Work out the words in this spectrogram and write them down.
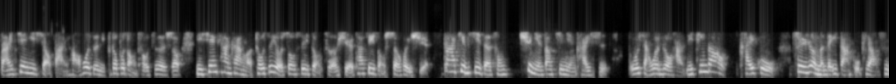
反而建议小白哈，或者你都不懂投资的时候，你先看看啊，投资有时候是一种哲学，它是一种社会学。大家记不记得从去年到今年开始，我想问若涵，你听到台股最热门的一档股票是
